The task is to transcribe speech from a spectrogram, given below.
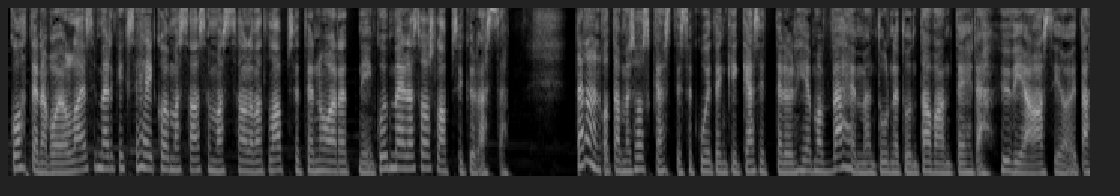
Kohteena voi olla esimerkiksi heikoimmassa asemassa olevat lapset ja nuoret, niin kuin meillä SOS Lapsikylässä – Tänään otamme Soskästissä kuitenkin käsittelyyn hieman vähemmän tunnetun tavan tehdä hyviä asioita,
